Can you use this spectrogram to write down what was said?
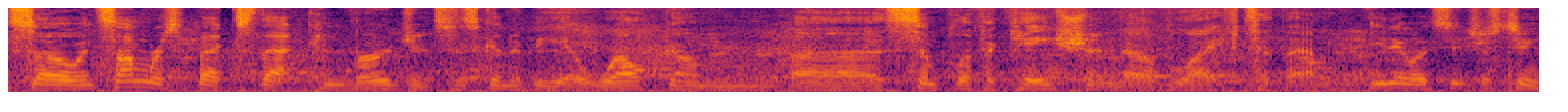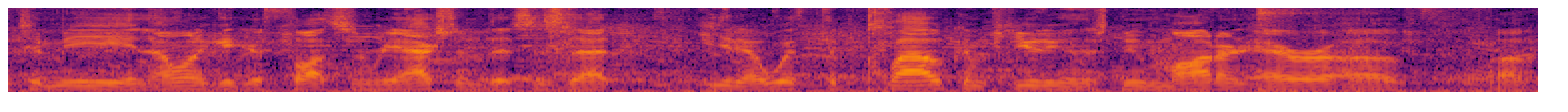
So in some respects, that convergence is going to be a welcome uh, simplification of life to them. You know, what's interesting to me, and I want to get your thoughts and reaction to this, is that, you know, with the cloud computing and this new modern era of, of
